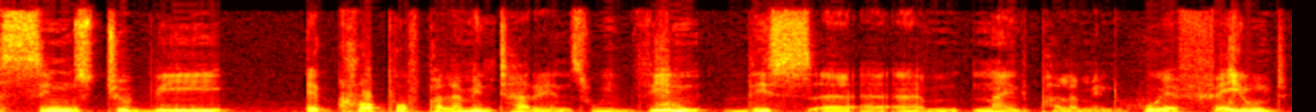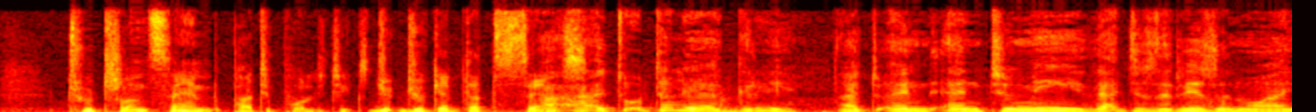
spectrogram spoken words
seems to be a crop of parliamentarians within this uh, um, ninth parliament who have failed to transcend party politics. Do, do you get that sense? I, I totally agree. I t- and, and to me, that is the reason why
